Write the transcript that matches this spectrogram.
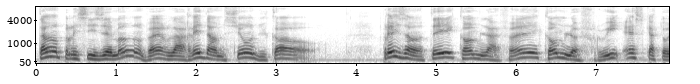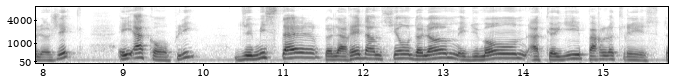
tend précisément vers la rédemption du corps présenté comme la fin, comme le fruit eschatologique et accompli du mystère de la rédemption de l'homme et du monde accueilli par le Christ,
